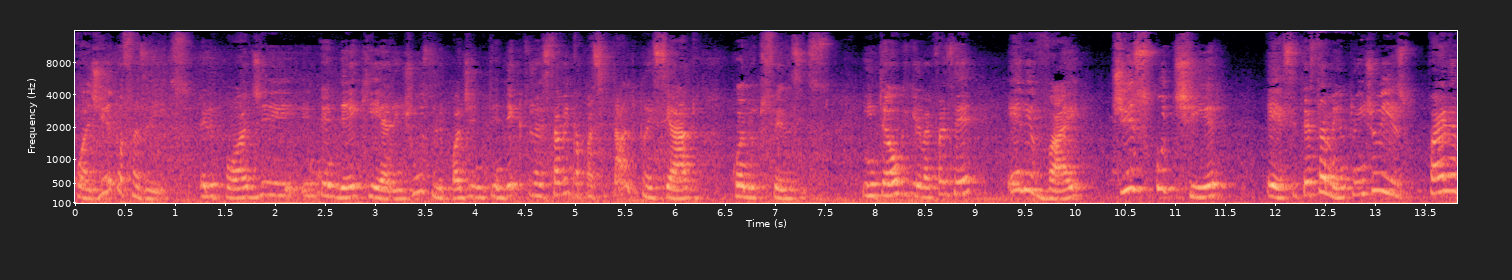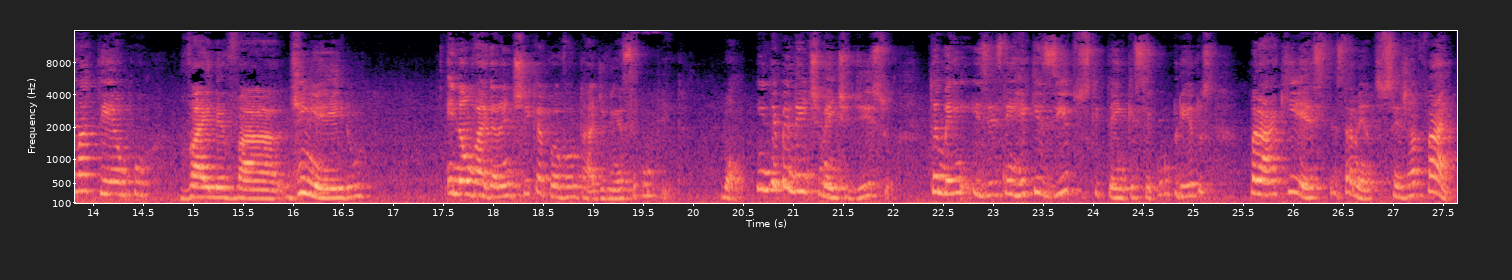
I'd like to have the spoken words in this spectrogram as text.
coagido a fazer isso. Ele pode entender que era injusto, ele pode entender que tu já estava incapacitado para esse ato quando tu fez isso. Então, o que ele vai fazer? Ele vai discutir esse testamento em juízo. Vai levar tempo, vai levar dinheiro e não vai garantir que a tua vontade venha a ser cumprida. Bom, independentemente disso, também existem requisitos que têm que ser cumpridos para que esse testamento seja válido.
